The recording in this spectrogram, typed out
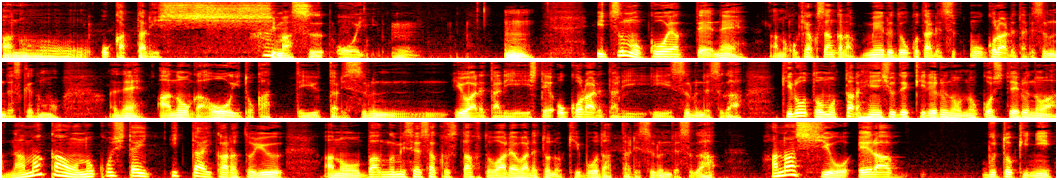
あのー多かったりします。多い。うん。うん。いつもこうやってね、あの、お客さんからメールで怒ったりす怒られたりするんですけども、ね、あのが多いとかって言ったりするん、言われたりして怒られたりするんですが、切ろうと思ったら編集で切れるのを残しているのは生感を残したい、一体からという、あの、番組制作スタッフと我々との希望だったりするんですが、話を選ぶときに、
